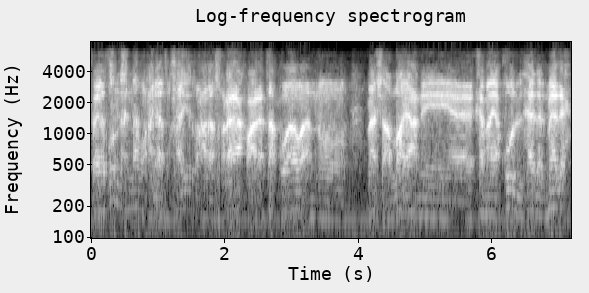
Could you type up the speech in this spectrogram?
فيظن أنه على خير وعلى صلاح وعلى تقوى وأنه ما شاء الله يعني كما يقول هذا المادح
